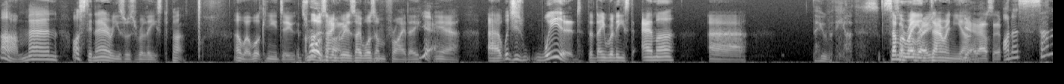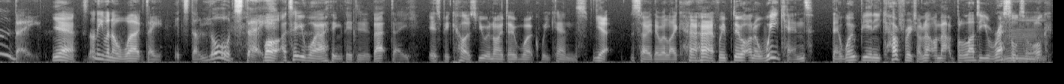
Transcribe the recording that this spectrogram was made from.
oh man, Austin Aries was released, but oh well, what can you do? It's I'm not as angry as I was on Friday. Yeah. yeah. Uh, which is weird that they released Emma. Uh, who were the others? Summer, Summer Rae Rae. and Darren Young. Yeah, that's it. On a Sunday. Yeah. It's not even a work day. It's the Lord's day. Well, I tell you why I think they did it that day is because you and I don't work weekends. yeah. So they were like, if we do it on a weekend, there won't be any coverage on it on that bloody Wrestle Hmm. Talk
